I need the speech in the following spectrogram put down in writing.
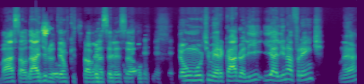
Ah, saudade do tempo que tu estava na seleção. Então, um multimercado ali e ali na frente, né?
